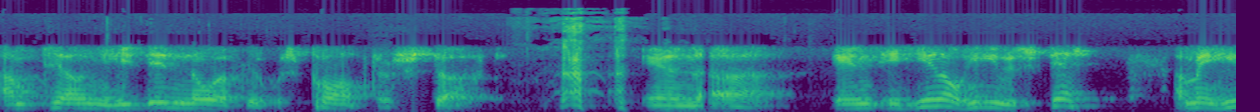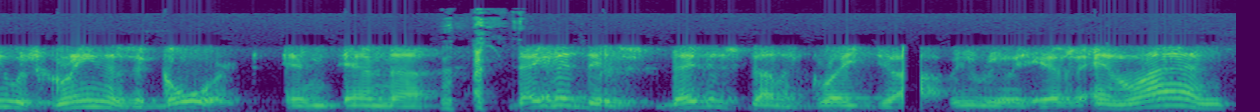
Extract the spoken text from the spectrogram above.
I'm telling you, he didn't know if it was pumped or stuffed. and uh, and you know, he was just, I mean, he was green as a gourd. And and uh, David is David's done a great job. He really has. And Ryan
